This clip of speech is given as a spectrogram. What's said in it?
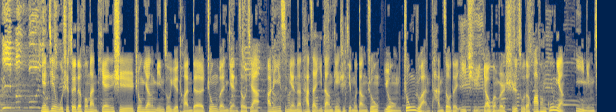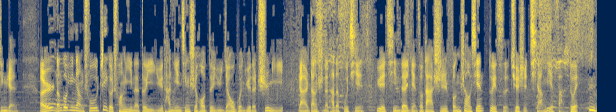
你们年近五十岁的冯满天是中央民族乐团的中文演奏家。二零一四年呢，他在一档电视节目当中用中阮弹奏的一曲摇滚味十足的《花房姑娘》，一鸣惊人。而能够酝酿出这个创意呢，得益于他年轻时候对于摇滚乐的痴迷。然而当时呢，他的父亲乐琴的演奏大师冯绍先对此却是强烈反对。嗯，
